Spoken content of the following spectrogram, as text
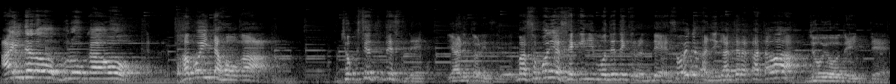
間のブローカーを省いた方が直接ですねやり取りする。まあそこには責任も出てくるんでそういうのが苦手な方は常用で行って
